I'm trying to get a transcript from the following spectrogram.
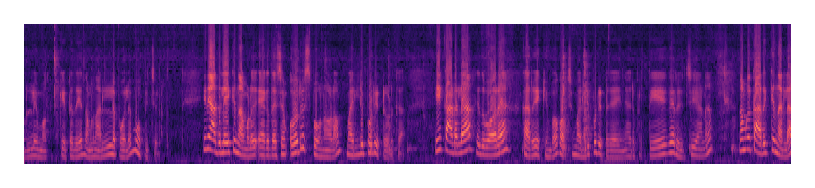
ഉള്ളിയും ഒക്കെ ഇട്ടതേ നമ്മൾ നല്ല പോലെ മൂപ്പിച്ചെടുത്തു. ഇനി അതിലേക്ക് നമ്മൾ ഏകദേശം ഒരു സ്പൂണോളം മല്ലിപ്പൊടി ഇട്ട് കൊടുക്കുക. ഈ കടല ഇതുപോലെ കറി വയ്ക്കുമ്പോൾ കുറച്ച് മല്ലിപ്പൊടി ഇട്ട് കഴിഞ്ഞാൽ ഒരു പ്രത്യേക രുചിയാണ്. നമുക്ക് കറിക്ക് നല്ല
